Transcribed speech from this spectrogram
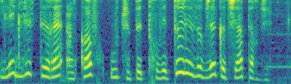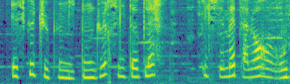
il existerait un coffre où tu peux trouver tous les objets que tu as perdus. Est-ce que tu peux m'y conduire s'il te plaît? Ils se mettent alors en route.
